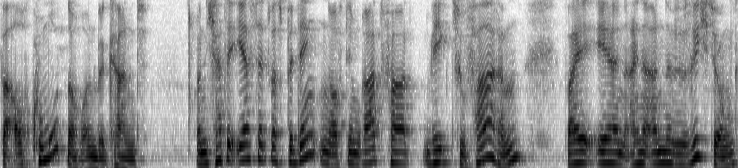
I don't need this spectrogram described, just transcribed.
war auch Komoot noch unbekannt. Und ich hatte erst etwas Bedenken, auf dem Radfahrweg zu fahren, weil er in eine andere Richtung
